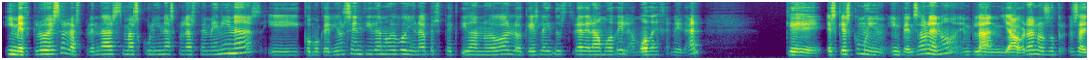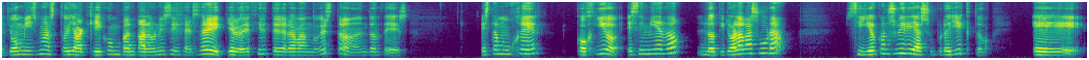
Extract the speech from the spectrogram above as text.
Y mezcló eso, las prendas masculinas con las femeninas, y como que dio un sentido nuevo y una perspectiva nueva en lo que es la industria de la moda y la moda en general. Que es que es como impensable, ¿no? En plan, y ahora nosotros, o sea, yo misma estoy aquí con pantalones y jersey, quiero decirte, grabando esto. Entonces, esta mujer cogió ese miedo, lo tiró a la basura siguió con su idea, su proyecto, eh,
